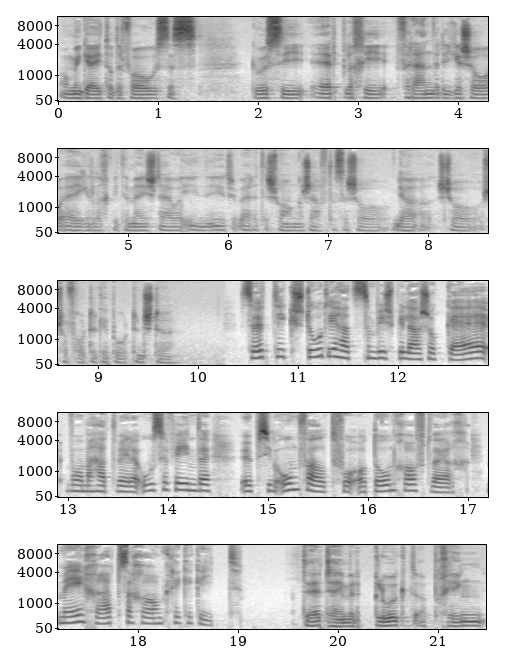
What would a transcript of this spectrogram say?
Und man geht davon aus, dass gewisse erbliche Veränderungen schon eigentlich bei den meisten auch in während der Schwangerschaft, also schon, ja, schon, schon vor der Geburt entstehen. Solche Studien hat es zum Beispiel auch schon gegeben, wo man herausfinden wollte, ob es im Umfeld von Atomkraftwerken mehr Krebserkrankungen gibt. Dort haben wir geschaut, ob Kinder,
